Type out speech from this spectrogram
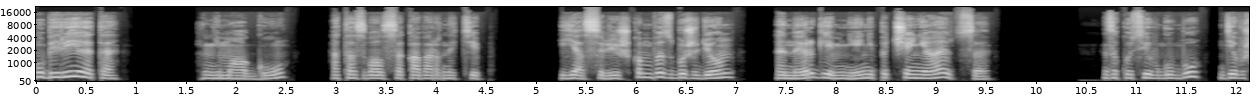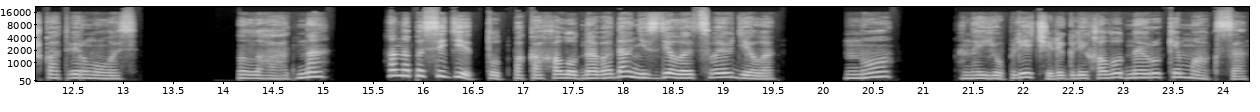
«Убери это!» «Не могу», — отозвался коварный тип. «Я слишком возбужден, энергии мне не подчиняются». Закусив губу, девушка отвернулась. «Ладно, она посидит тут, пока холодная вода не сделает свое дело. Но на ее плечи легли холодные руки Макса.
